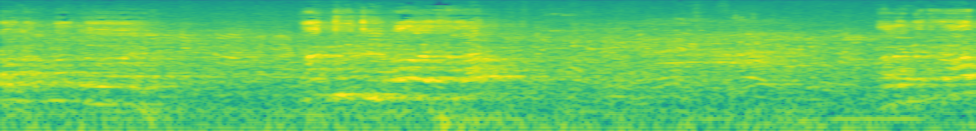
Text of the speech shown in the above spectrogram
น่ารักมากเลย ท่าจริงว่าอะไรครับ อะไรนะครับ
